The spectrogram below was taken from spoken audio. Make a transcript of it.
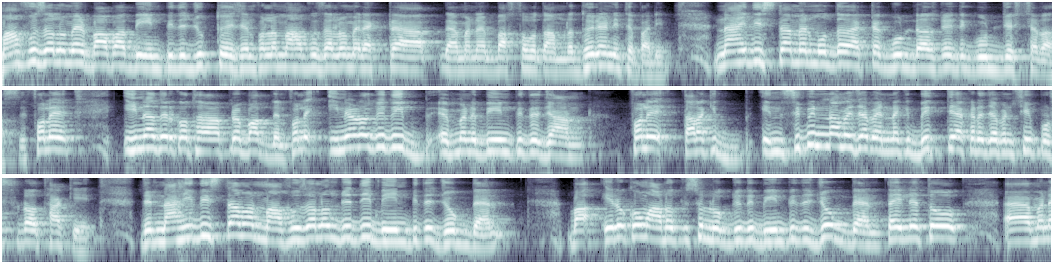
মাহফুজ আলমের বাবা বিএনপিতে যুক্ত হয়েছেন, ফলে মাহফুজ আলমের একটা মানে বাস্তবতা আমরা ধরে নিতে পারি। নাহিদ ইসলামের মধ্যেও একটা গুড রাজনৈতিক, গুড জেস্টার আছে। ফলে ইনাদের কথা আপনি বাদ দেন। ফলে ইনারা যদি মানে বিএনপিতে যান ফলে তারা কি এনসিপির নামে যাবেন নাকি ব্যক্তি আকারে যাবেন সেই প্রশ্নটাও থাকে। যে নাহিদ ইসলাম আর মাহফুজ আলম যদি বিএনপিতে যোগ দেন বা এরকম আরও কিছু লোক যদি বিএনপিতে যোগ দেন, তাইলে তো মানে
